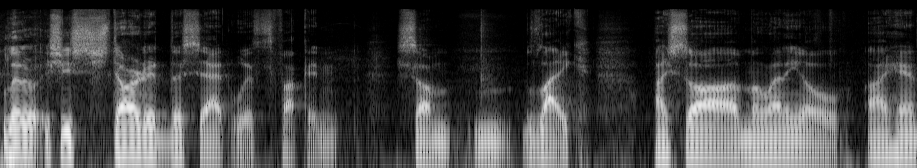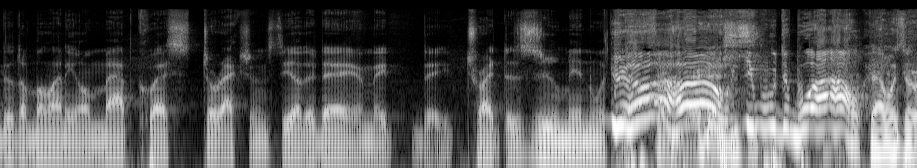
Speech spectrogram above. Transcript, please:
literally she started the set with fucking some like I saw a millennial I handed a millennial MapQuest directions the other day and they they tried to zoom in with their Oh, fingers. wow. That was her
